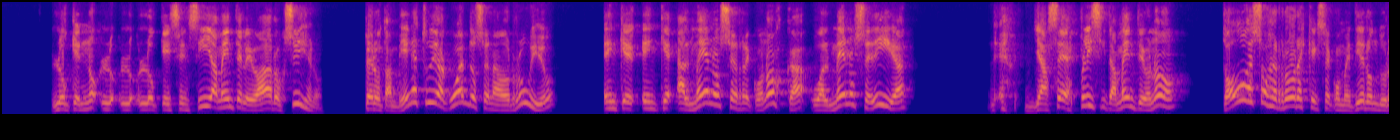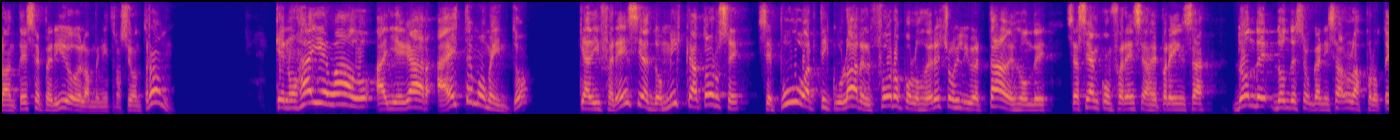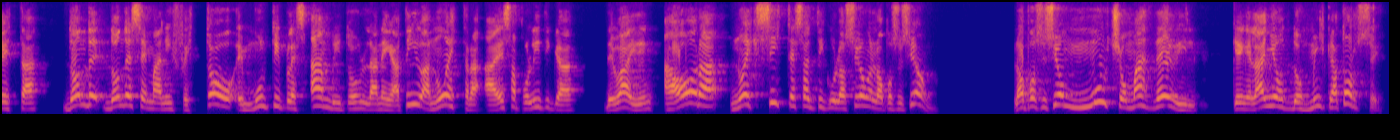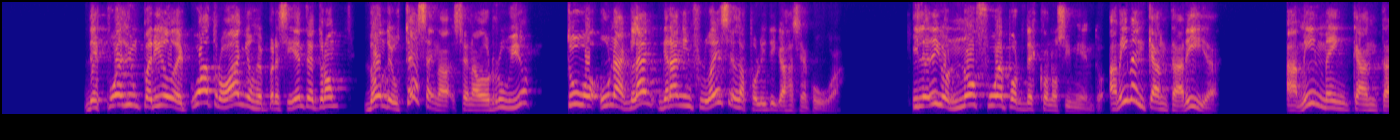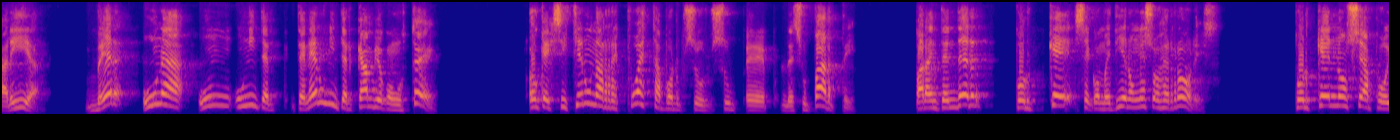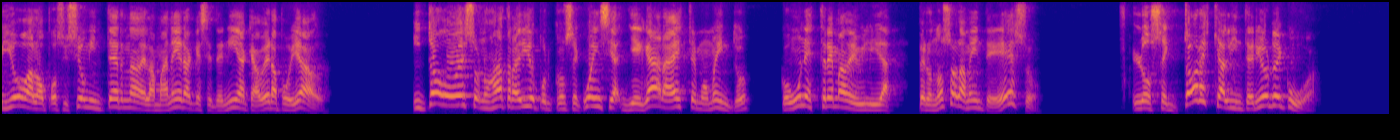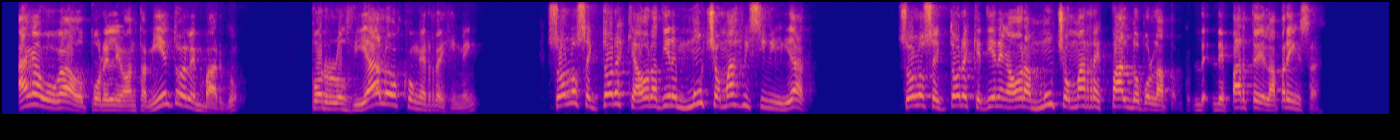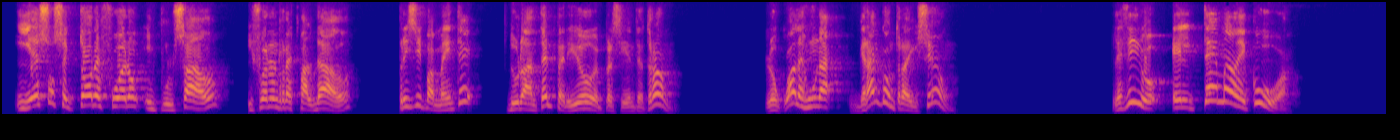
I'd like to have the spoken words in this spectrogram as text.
lo que, no, lo que sencillamente le va a dar oxígeno. Pero también estoy de acuerdo, senador Rubio, en que, en que al menos se reconozca o al menos se diga, ya sea explícitamente o no, todos esos errores que se cometieron durante ese periodo de la administración Trump, que nos ha llevado a llegar a este momento que a diferencia del 2014 se pudo articular el Foro por los Derechos y Libertades, donde se hacían conferencias de prensa, donde, donde se organizaron las protestas, donde, donde se manifestó en múltiples ámbitos la negativa nuestra a esa política de Biden, ahora no existe esa articulación en la oposición. La oposición mucho más débil que en el año 2014, después de un periodo de cuatro años del presidente Trump, donde usted, senador Rubio, tuvo una gran, influencia en las políticas hacia Cuba. Y le digo, no fue por desconocimiento. A mí me encantaría, a mí me encantaría ver una, un, tener un intercambio con usted o que existiera una respuesta eh, de su parte para entender por qué se cometieron esos errores, por qué no se apoyó a la oposición interna de la manera que se tenía que haber apoyado. Y todo eso nos ha traído por consecuencia llegar a este momento con una extrema debilidad. Pero no solamente eso, los sectores que al interior de Cuba han abogado por el levantamiento del embargo, por los diálogos con el régimen, son los sectores que ahora tienen mucho más visibilidad. Son los sectores que tienen ahora mucho más respaldo por la, de, parte de la prensa. Y esos sectores fueron impulsados y fueron respaldados principalmente durante el periodo del presidente Trump. lo cual es una gran contradicción. Les digo, el tema de Cuba,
